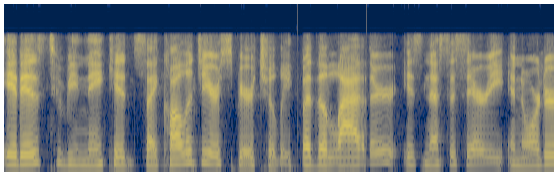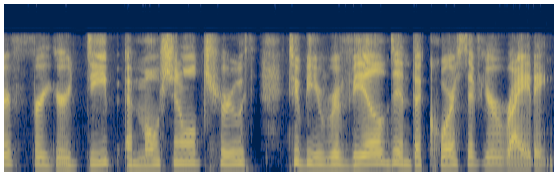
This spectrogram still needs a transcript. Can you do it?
it is to be naked psychologically or spiritually, but the latter is necessary in order for your deep emotional truth to be revealed in the course of your writing.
